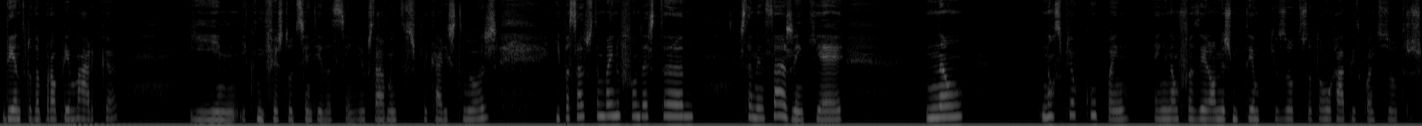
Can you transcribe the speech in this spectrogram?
dentro da própria marca e, e que me fez todo sentido assim. Eu gostava muito de explicar isto hoje e passar-vos também no fundo esta esta mensagem que é não não se preocupem em não fazer ao mesmo tempo que os outros ou tão rápido quanto os outros.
